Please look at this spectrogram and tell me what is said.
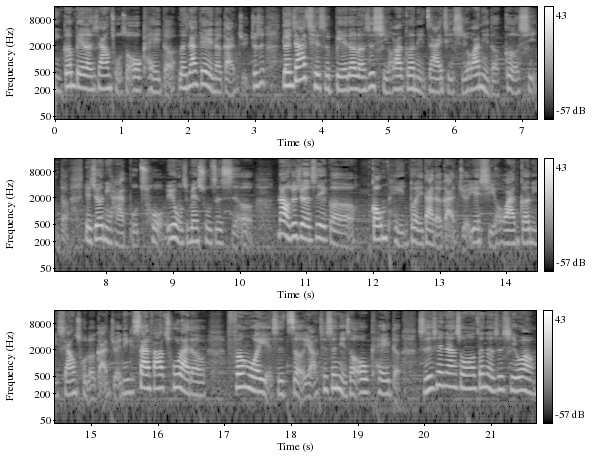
你跟别人相处是 OK 的，人家给你的感觉就是，人家其实别的人是喜欢跟你在一起，喜欢你的个性的，也觉得你还不错。因为我这边数字十二，那我就觉得是一个公平对待的感觉，也喜欢跟你相处的感觉。你散发出来的氛围也是这样，其实你是 OK 的。只是现在说真的是希望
